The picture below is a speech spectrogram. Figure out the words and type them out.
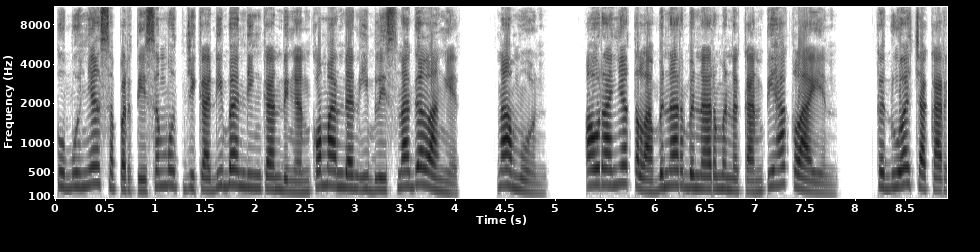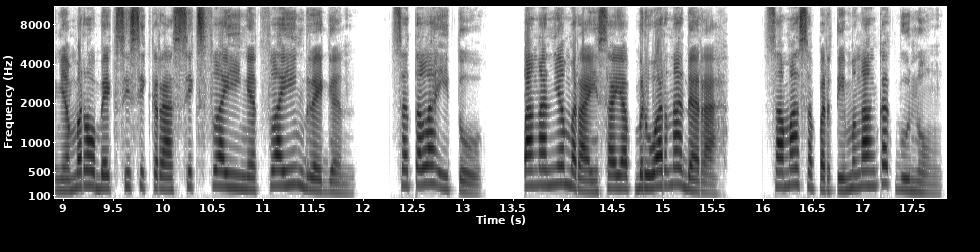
Tubuhnya seperti semut jika dibandingkan dengan Komandan Iblis Naga Langit. Namun, auranya telah benar-benar menekan pihak lain. Kedua cakarnya merobek sisi keras Six Flying at Flying Dragon. Setelah itu, tangannya meraih sayap berwarna darah. Sama seperti mengangkat gunung.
